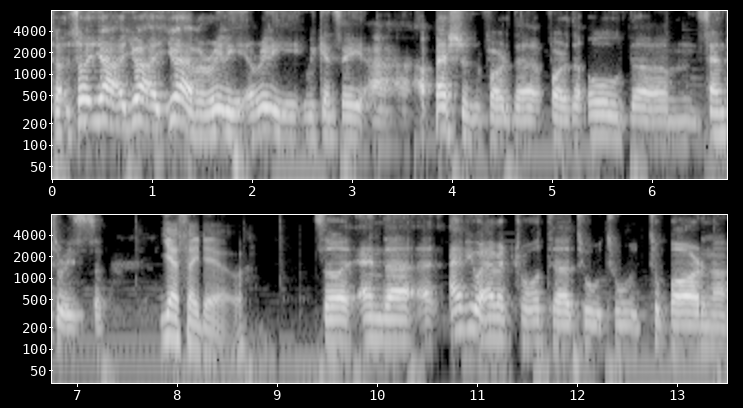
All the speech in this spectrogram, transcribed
So, so yeah, you are, you have a really, a really, we can say, uh, a passion for the for the old um, centuries. Yes, I do. So, and uh, have you ever thought uh, to to to born uh,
